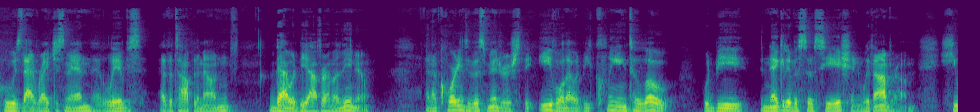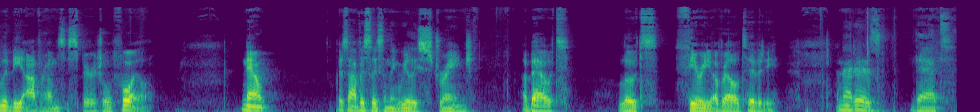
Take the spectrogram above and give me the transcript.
who is that righteous man that lives at the top of the mountain? That would be Avraham Avinu. And according to this midrash, the evil that would be clinging to Lot would be the negative association with Abraham. He would be Abraham's spiritual foil. Now, there's obviously something really strange about Lot's theory of relativity, and that is that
